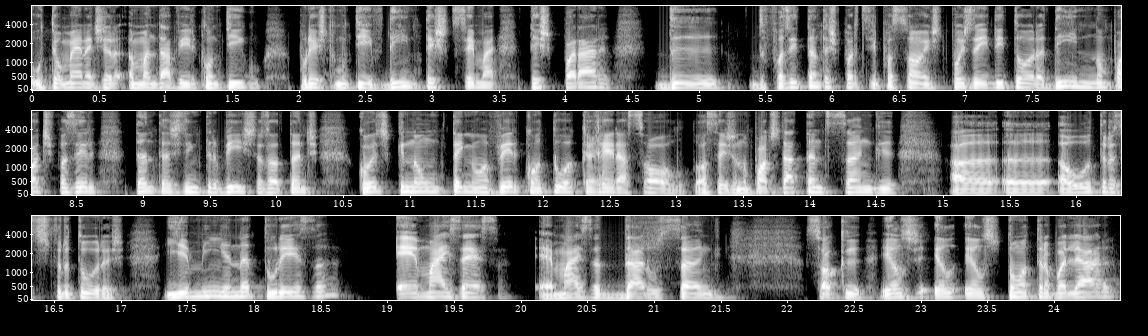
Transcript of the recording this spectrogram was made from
o teu manager a mandar vir contigo por este motivo. Dino, tens que, ser mais, tens que parar de, de fazer tantas participações. Depois da editora, Dino, não podes fazer tantas entrevistas ou tantas coisas que não tenham a ver com a tua carreira a solo. Ou seja, não podes dar tanto sangue a, a, a outras estruturas. E a minha natureza é mais essa. É mais a dar o sangue. Só que eles, eles, eles estão a trabalhar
